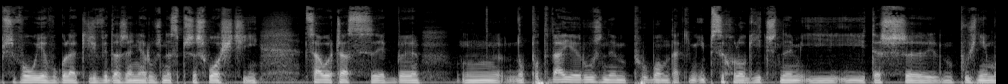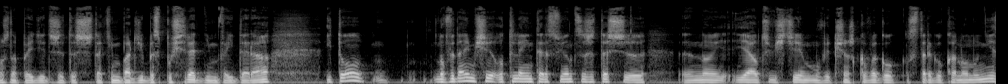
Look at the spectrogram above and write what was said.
przywołuje w ogóle jakieś wydarzenia różne z przeszłości, cały czas jakby no, poddaje różnym próbom takim i psychologicznym i, i też później można powiedzieć że też takim bardziej bezpośrednim Vadera. I to no, wydaje mi się o tyle interesujące, że też e, no, ja oczywiście mówię książkowego starego kanonu nie,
